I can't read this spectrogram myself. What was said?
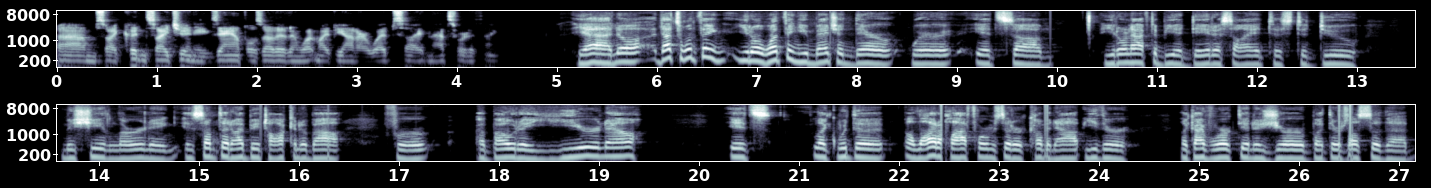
um, so I couldn't cite you any examples other than what might be on our website and that sort of thing. Yeah, no, that's one thing. You know, one thing you mentioned there, where it's um, you don't have to be a data scientist to do machine learning, is something I've been talking about for about a year now. It's like with the a lot of platforms that are coming out either like I've worked in Azure, but there's also the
